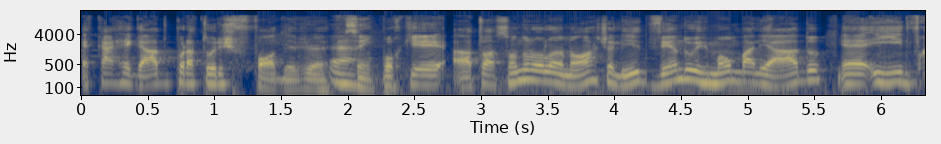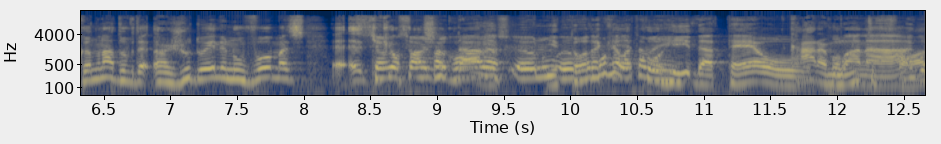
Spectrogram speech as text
é carregado por atores fodas, velho. É. Sim. Porque a atuação do Nolan Norte ali, vendo o irmão baleado é, e ficando na dúvida, eu ajudo ele, eu não vou, mas é, o Se que, eu, que eu faço ajudar, agora? eu não e toda aquela também. corrida até o Cara, pular na água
